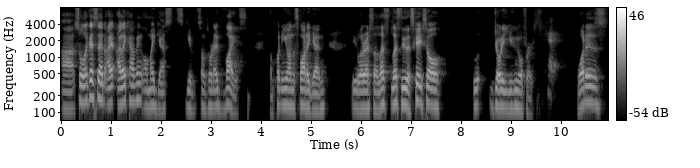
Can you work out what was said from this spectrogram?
Uh, so, like I said, I, I like having all my guests give some sort of advice. I'm putting you on the spot again, you, Larissa. Let's let's do this. Okay, so Jody, you can go first. Okay. What is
